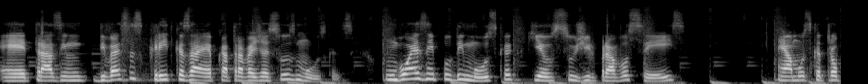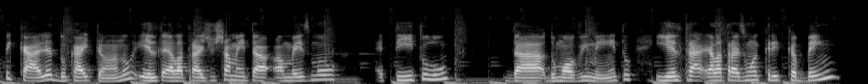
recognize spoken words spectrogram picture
é, trazem diversas críticas à época através das suas músicas. Um bom exemplo de música que eu sugiro para vocês é a música Tropicália, do Caetano. Ele, ela traz justamente o mesmo é, título da, do movimento e ele tra ela traz uma crítica bem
